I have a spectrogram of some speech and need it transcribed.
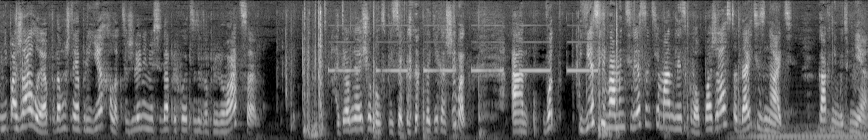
не пожалуй, а потому что я приехала. К сожалению, мне всегда приходится из-за этого прерываться. Хотя у меня еще был список таких ошибок. А, вот, если вам интересна тема английского, пожалуйста, дайте знать как-нибудь мне.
